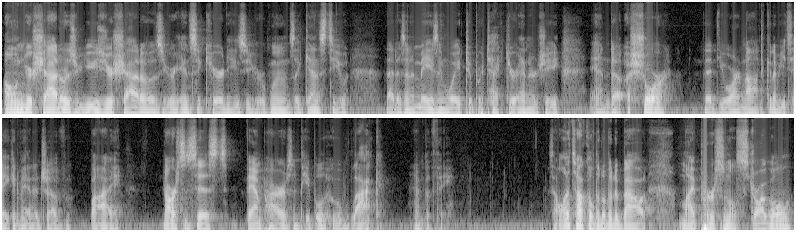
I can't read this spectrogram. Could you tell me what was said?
own your shadows or use your shadows or your insecurities or your wounds against you, that is an amazing way to protect your energy and uh, assure that you are not going to be taken advantage of by narcissists, vampires, and people who lack empathy. So, I want to talk a little bit about my personal struggle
